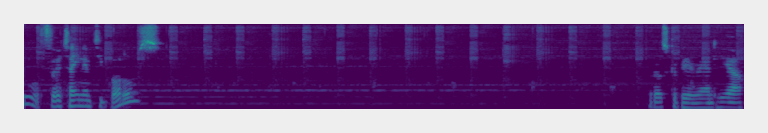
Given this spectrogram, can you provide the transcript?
Ooh, 13 empty bottles? What else could be around here?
